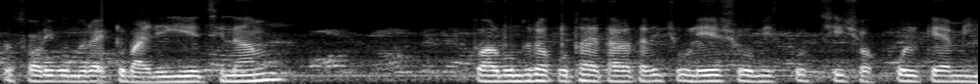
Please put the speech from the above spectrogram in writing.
তো সরি বন্ধুরা, একটু বাইরে গিয়েছিলাম। তো আর বন্ধুরা কোথায়? তাড়াতাড়ি চলে এসো মিস করছি সকলকে আমি।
